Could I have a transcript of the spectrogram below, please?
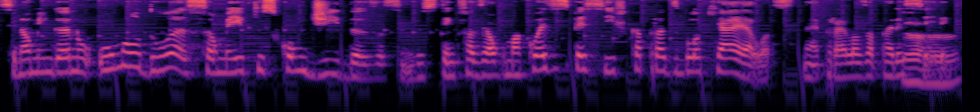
Se não me engano, uma ou duas são meio que escondidas, assim. Você tem que fazer alguma coisa específica para desbloquear elas, né? Para elas aparecerem. Uhum.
